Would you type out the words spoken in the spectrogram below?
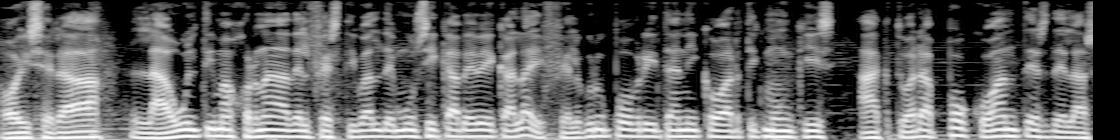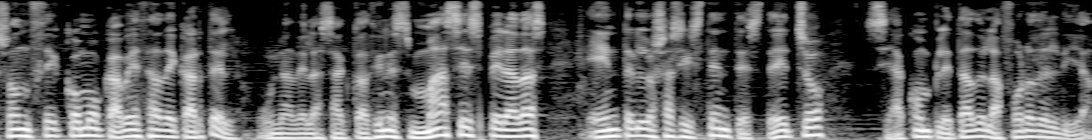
Hoy será la última jornada del Festival de Música BBK Life. El grupo británico Arctic Monkeys actuará poco antes de las 11 como cabeza de cartel, una de las actuaciones más esperadas entre los asistentes. De hecho, se ha completado el aforo del día.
